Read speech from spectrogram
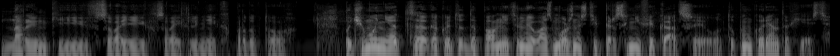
на рынке и в своих, в своих линейках продуктовых. Почему нет какой-то дополнительной возможности персонификации? Вот у конкурентов есть.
